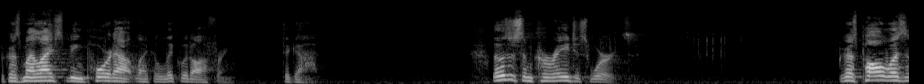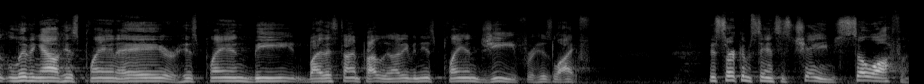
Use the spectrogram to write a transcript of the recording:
Because my life's being poured out like a liquid offering to God. Those are some courageous words. Because Paul wasn't living out his plan A or his plan B, by this time, probably not even his plan G for his life. His circumstances changed so often.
